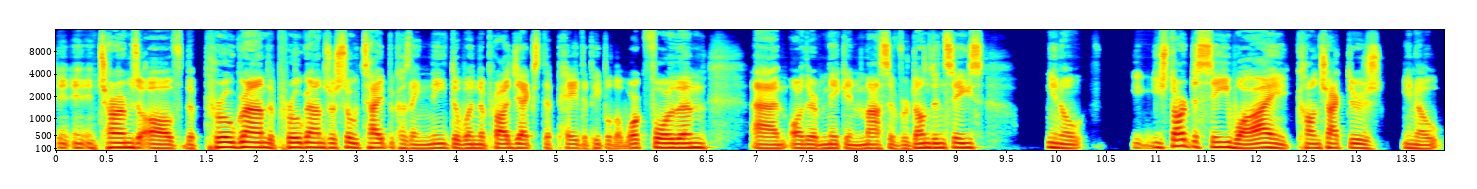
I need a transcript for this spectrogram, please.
in, in terms of the program, the programs are so tight because they need to win the projects to pay the people that work for them, um, or they're making massive redundancies. You know, you start to see why contractors, you know,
